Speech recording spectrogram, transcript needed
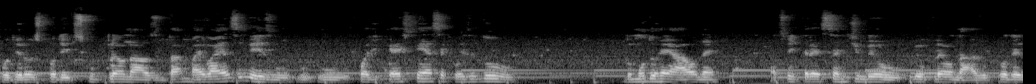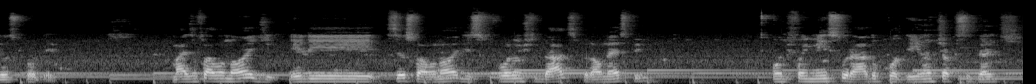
Poderoso Poder, desculpa o pleonasmo, tá? Mas vai assim mesmo. O, o, podcast tem essa coisa do, do mundo real, né? Achei interessante o meu, meu pleonasmo, Poderoso Poder. Mas o flavonoide, ele, seus flavonoides foram estudados pela Unesp, onde foi mensurado o poder antioxidante.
